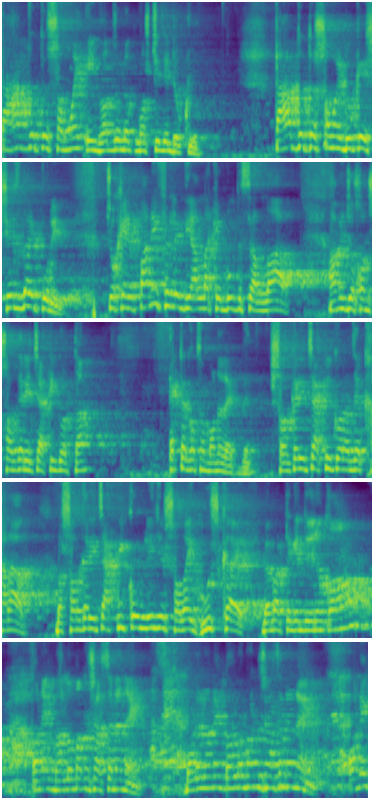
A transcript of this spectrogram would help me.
তাহাজ্জতের সময় এই ভদ্রলোক মসজিদে ঢুকলো। তাহাজ্জতের সময় ঢুকে সেজদায় পড়ে চোখের পানি ফেলে দিয়ে আল্লাহকে বলতেছে, আল্লাহ, আমি যখন সরকারি চাকরি করতাম একটা কথা মনে রাখবেন, সরকারি চাকরি করা যে খারাপ বা সরকারি চাকরি করলে যে সবাই ঘুষ খায়, ব্যাপারটা কিন্তু এরকম অনেক ভালো মানুষ আছে না নাই? বলেন অনেক ভালো মানুষ আছে না নাই? অনেক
